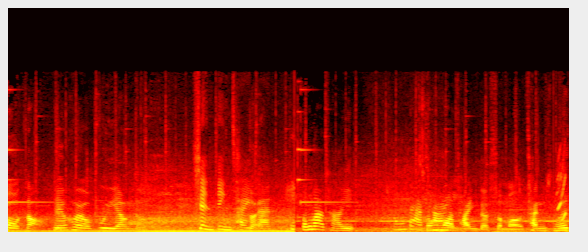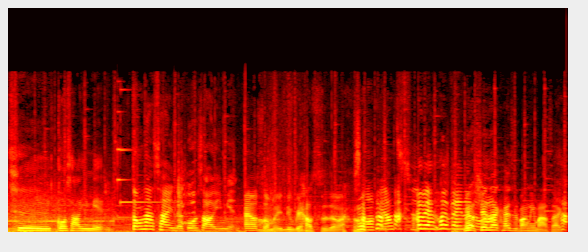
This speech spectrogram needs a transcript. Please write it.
厚道，也会有不一样的。限定菜单，东大茶饮，东大中华餐茶饮的什么餐？我会吃锅烧意面。东大餐饮的锅烧意面，还有什么一定不要吃的吗？什么不要吃？会被会被没有，那个现在开始帮你马赛克。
